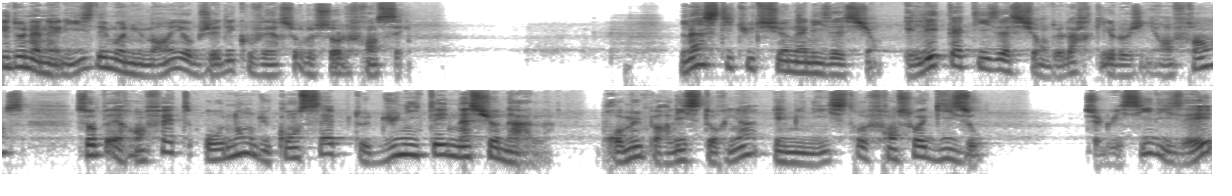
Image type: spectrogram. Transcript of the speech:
et de l'analyse des monuments et objets découverts sur le sol français. L'institutionnalisation et l'étatisation de l'archéologie en France s'opèrent en fait au nom du concept d'unité nationale, promu par l'historien et ministre François Guizot. Celui-ci disait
